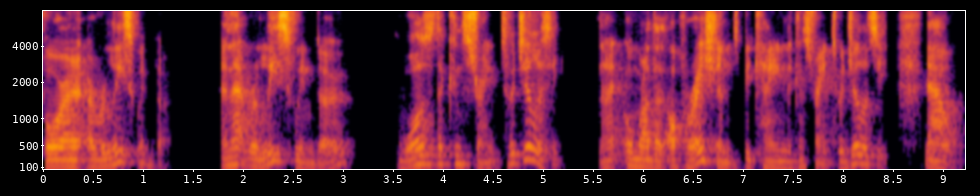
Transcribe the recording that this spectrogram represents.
for a, a release window. And that release window was the constraint to agility, right? or rather operations became the constraint to agility. Now,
